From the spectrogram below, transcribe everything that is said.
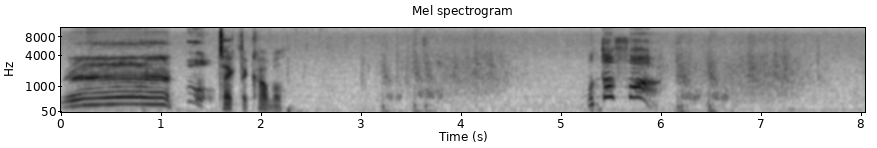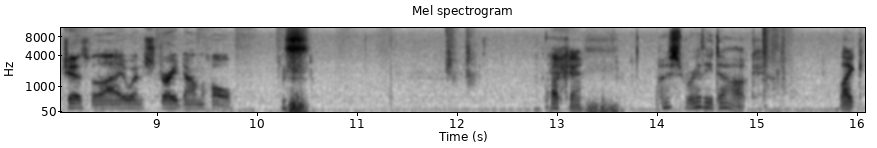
Take the cobble. What the fuck? Cheers for that, it went straight down the hole. Okay. It's really dark. Like,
